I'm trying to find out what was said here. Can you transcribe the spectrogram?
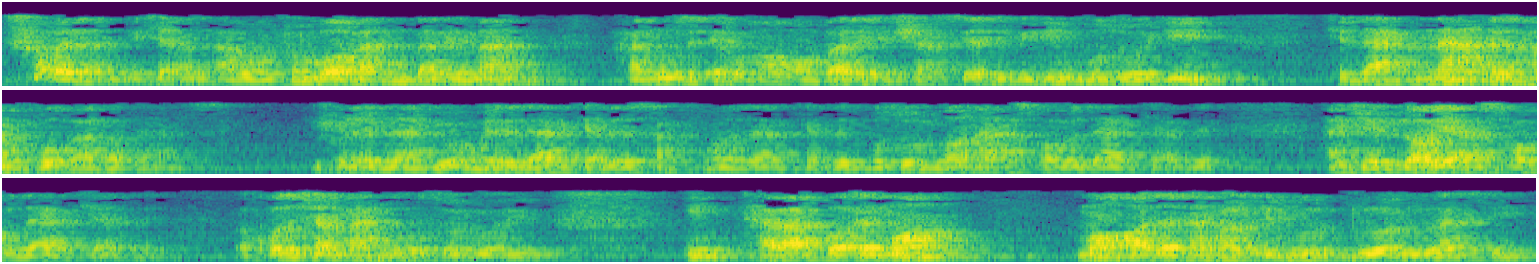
شاید یکی از عوام چون واقعا برای من هنوز ابهام آوره که شخصیتی به این بزرگی که در نقل هم فوق است. ایشون ابن ابی عمر در کرده صفوان در کرده بزرگان اصحاب در کرده اجلای اصحاب در کرده و خودش هم مرد بزرگواری. این توقع ما ما عادتا حالا که دور دور, دور هستیم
